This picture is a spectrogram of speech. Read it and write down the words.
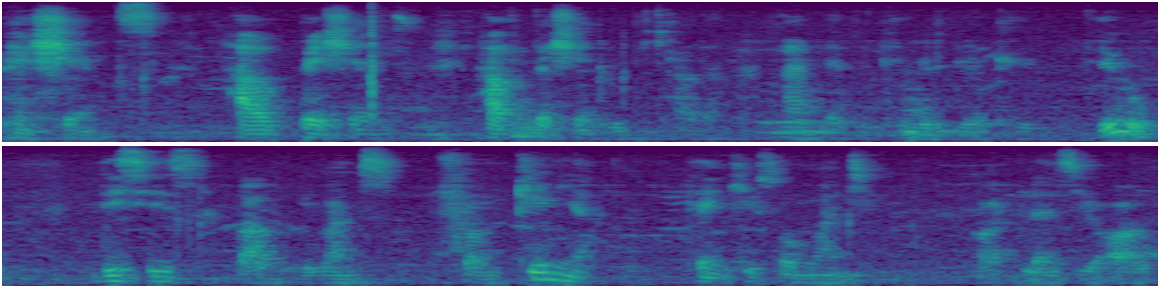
patience. Have patience, have patience with each other, and everything will be okay you. This is Babu Evans from Kenya. Thank you so much. God bless you all.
